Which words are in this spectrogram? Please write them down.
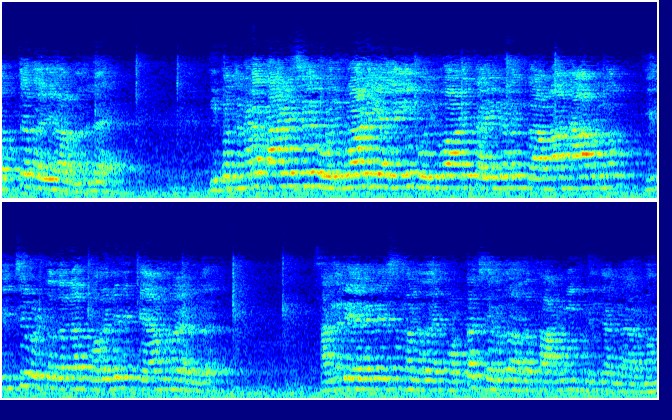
ഒറ്റ തൈയാണ് അല്ലെ? ഇപ്പൊ നിങ്ങളുടെ കാഴ്ചയിൽ ഒരുപാട് ഇലയും ഒരുപാട് തൈകളും കാണാൻ ആവുന്നു തിരിച്ചു വിട്ടതല്ല പുറകിൽ ക്യാമറ ഉണ്ട്. സംഗതി ഏകദേശം നല്ലതായി പൊട്ട ചെറുത് അത് താങ്ങി പിടിക്കാൻ കാരണം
